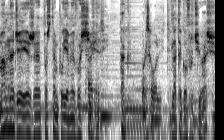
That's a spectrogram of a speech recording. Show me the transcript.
Mam nadzieję, że postępujemy właściwie. Tak. Tak, dlatego wróciłaś.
